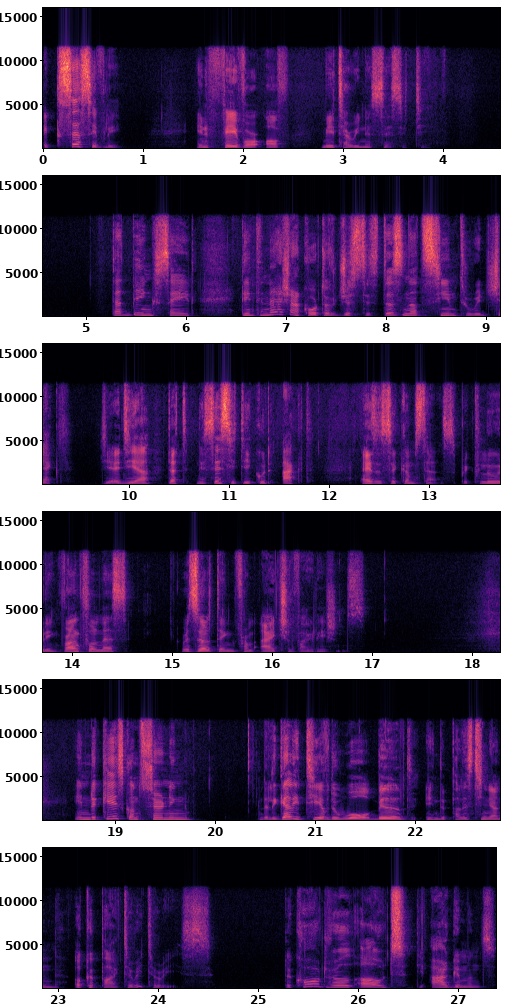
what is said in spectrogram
excessively in favor of military necessity. That being said, the International Court of Justice does not seem to reject the idea that necessity could act as a circumstance precluding wrongfulness resulting from IHL violations. In the case concerning the legality of the wall built in the Palestinian occupied territories. The court ruled out the argument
